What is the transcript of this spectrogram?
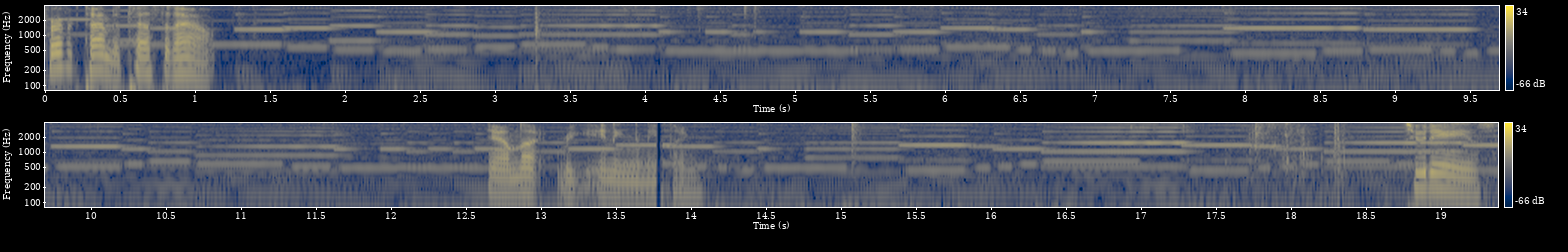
Perfect time to test it out. I'm not regaining anything. Two days.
